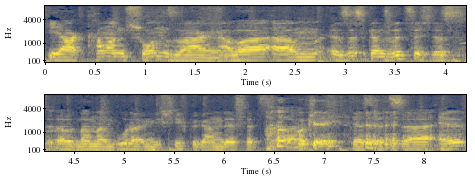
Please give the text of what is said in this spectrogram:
Ja, kann man schon sagen, aber ähm, es ist ganz witzig, dass äh, bei meinem Bruder irgendwie schief gegangen, der ist jetzt, äh, Okay. der ist jetzt äh, elf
